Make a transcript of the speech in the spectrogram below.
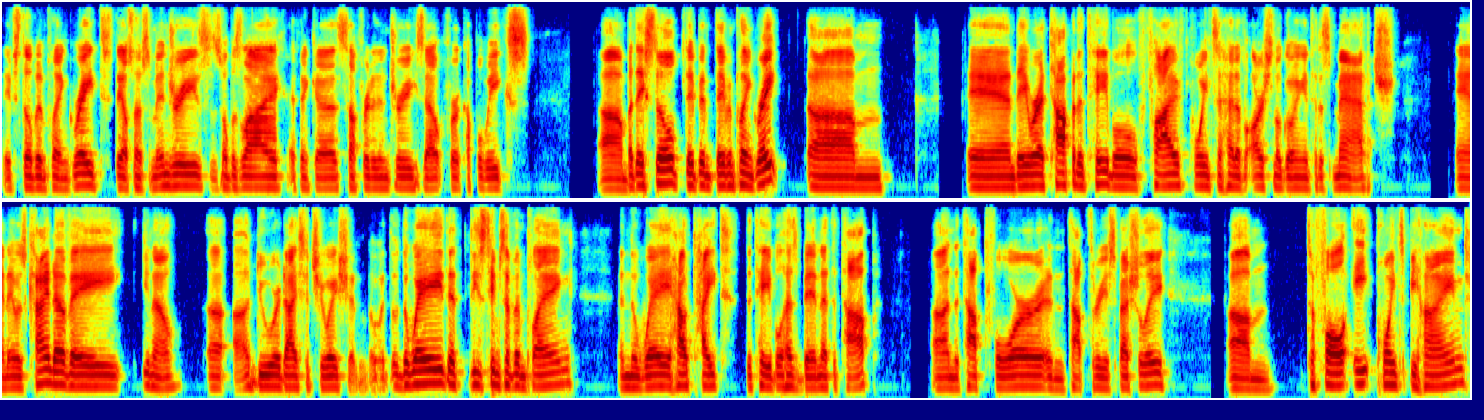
They've still been playing great. They also have some injuries. Szoboszlai, I think, uh, suffered an injury. He's out for a couple weeks. Um, but they still they've been they've been playing great. Um, and they were at top of the table, five points ahead of Arsenal going into this match. And it was kind of a you know a, a do or die situation. The, the way that these teams have been playing, and the way how tight the table has been at the top, uh, in the top four and top three especially, um, to fall eight points behind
